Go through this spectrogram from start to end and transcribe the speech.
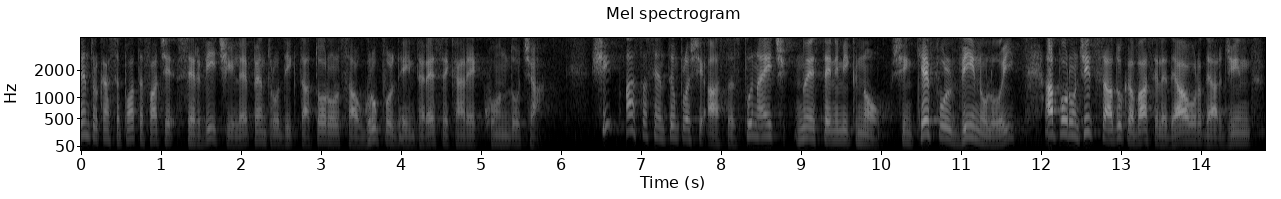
pentru ca să poată face serviciile pentru dictatorul sau grupul de interese care conducea. Și asta se întâmplă și astăzi. Până aici nu este nimic nou. Și în cheful vinului a poruncit să aducă vasele de aur, de argint,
